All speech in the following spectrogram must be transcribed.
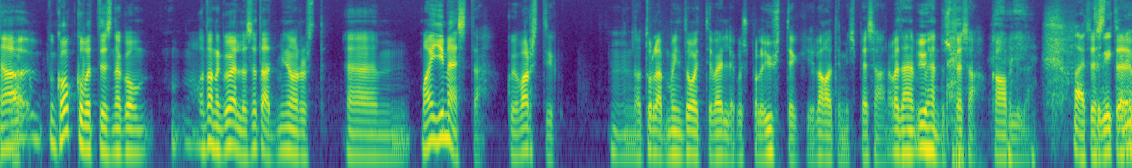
no kokkuvõttes nagu ma tahan nagu öelda seda, et minu arust ähm, ma ei imesta, kui varsti mm, no tuleb mõni tootja välja, kus pole ühtegi laadimispesa, või tähendab ühenduspesa kaablile sest äh,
